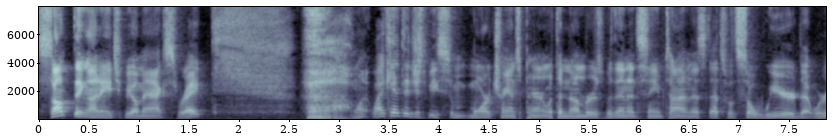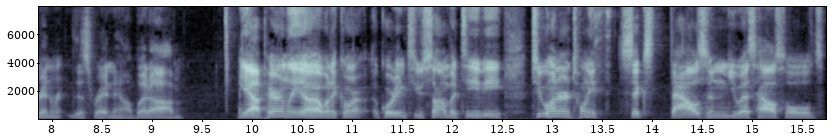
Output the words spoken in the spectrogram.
something on HBO Max, right? why, can't they just be some more transparent with the numbers? But then at the same time, that's that's what's so weird that we're in this right now. But um, yeah, apparently, uh, when according to Samba TV, 226,000 U.S. households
